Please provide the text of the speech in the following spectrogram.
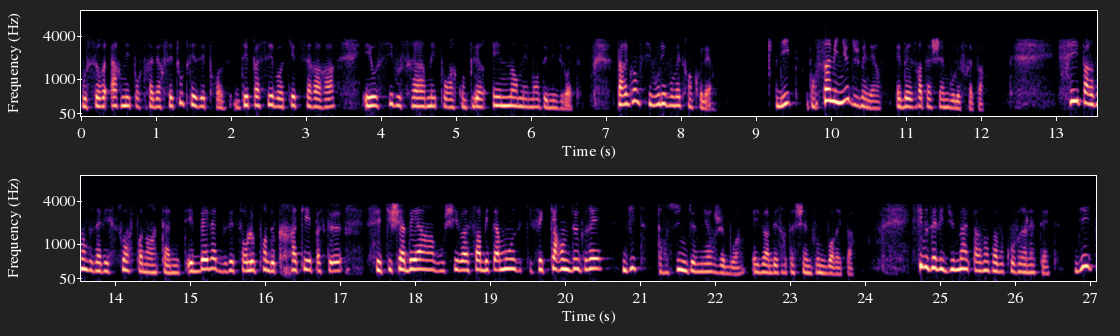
vous serez armés pour traverser toutes les épreuves, dépasser votre Yetzerara, et aussi vous serez armés pour accomplir énormément de mitzvot. Par exemple, si vous voulez vous mettre en colère, dites, dans cinq minutes, je m'énerve. Et eh Bezrat Hashem, vous le ferez pas. Si, par exemple, vous avez soif pendant un tanit, et Benet, vous êtes sur le point de craquer parce que c'est Tisha ou Shiva Sarbetamouz qui fait 40 degrés, dites, dans une demi-heure, je bois. Eh bien, Bezrat Hashem, vous ne boirez pas. Si vous avez du mal, par exemple, à vous couvrir la tête, dites,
